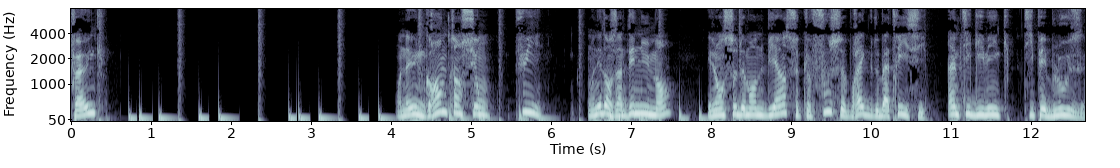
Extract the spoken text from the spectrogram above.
funk. On a eu une grande tension, puis on est dans un dénuement et l'on se demande bien ce que fout ce break de batterie ici. Un petit gimmick typé blues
